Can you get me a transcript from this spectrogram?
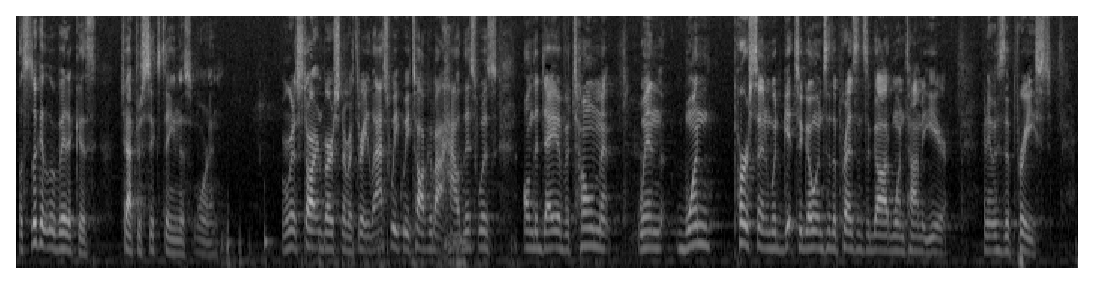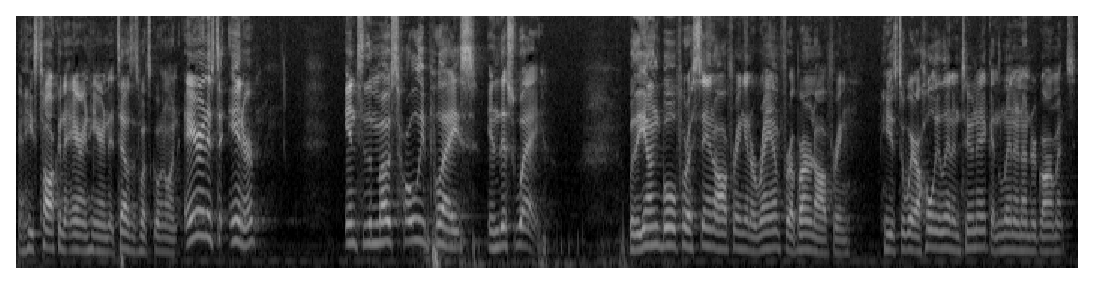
Let's look at Leviticus chapter 16 this morning. We're going to start in verse number three. Last week we talked about how this was on the Day of Atonement when one person would get to go into the presence of God one time a year, and it was the priest. And he's talking to Aaron here, and it tells us what's going on. Aaron is to enter into the most holy place in this way with a young bull for a sin offering and a ram for a burnt offering. He is to wear a holy linen tunic and linen undergarments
